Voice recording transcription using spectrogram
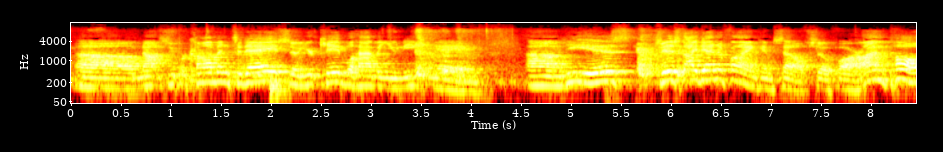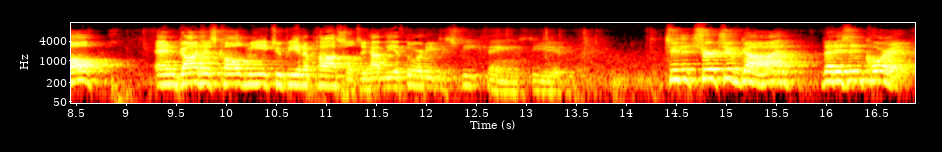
Um, not super common today, so your kid will have a unique name. Um, he is just identifying himself so far. I'm Paul, and God has called me to be an apostle, to have the authority to speak things to you. To the church of God that is in Corinth,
